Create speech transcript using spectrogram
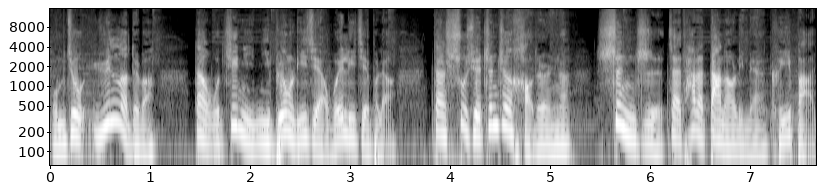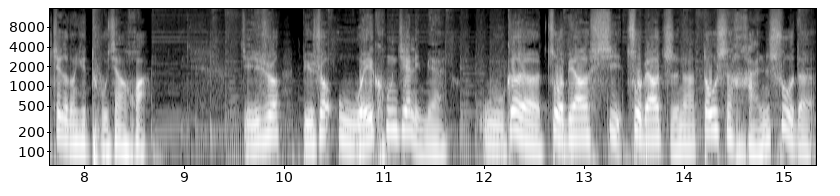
我们就晕了，对吧？但我这你你不用理解，我也理解不了。但数学真正好的人呢，甚至在他的大脑里面可以把这个东西图像化。也就是说，比如说五维空间里面五个坐标系、坐标值呢，都是函数的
